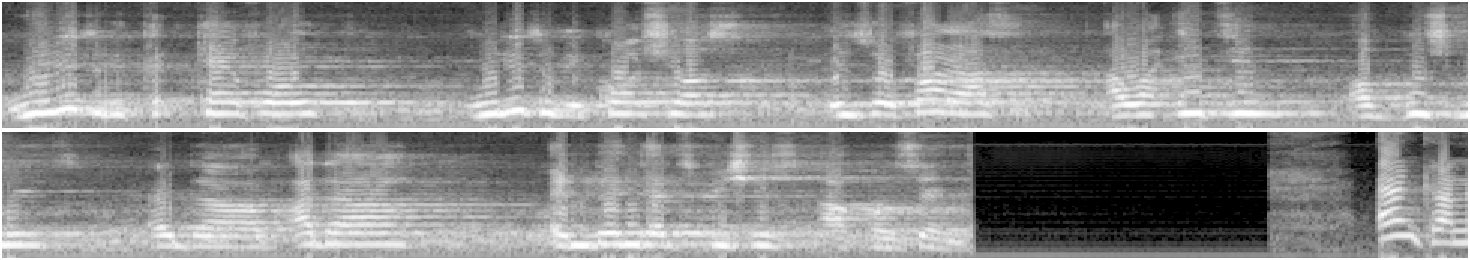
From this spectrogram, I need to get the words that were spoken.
We need to be careful. We need to be cautious insofar as our eating of bushmeat and uh, other endangered species are concerned. ɛnka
